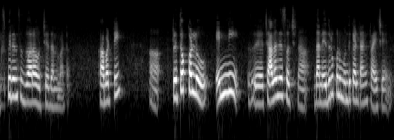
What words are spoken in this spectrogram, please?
ఎక్స్పీరియన్స్ ద్వారా వచ్చేదన్నమాట. కాబట్టి ప్రతి ఒక్కళ్ళు ఎన్ని ఛాలెంజెస్ వచ్చినా దాన్ని ఎదుర్కొని ముందుకెళ్ళడానికి ట్రై చేయండి.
